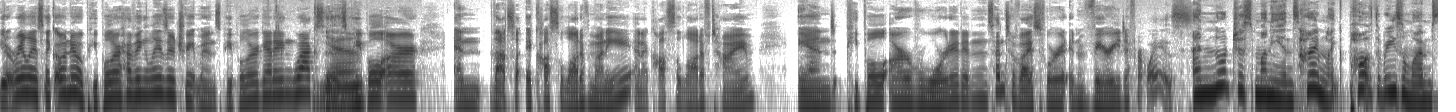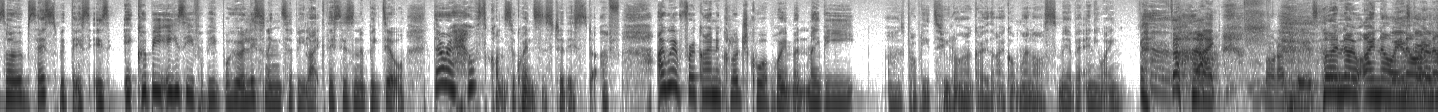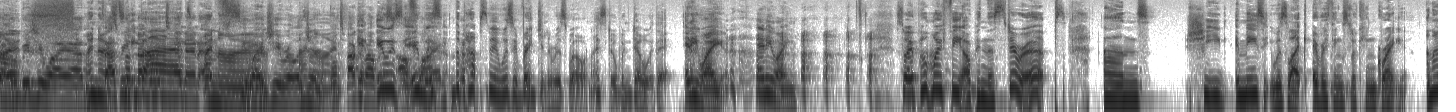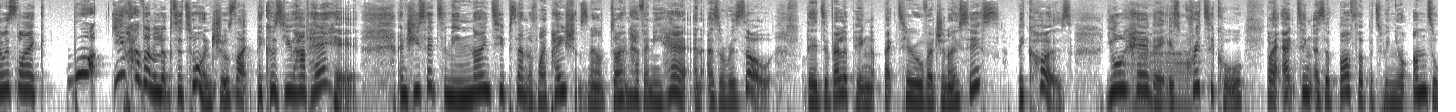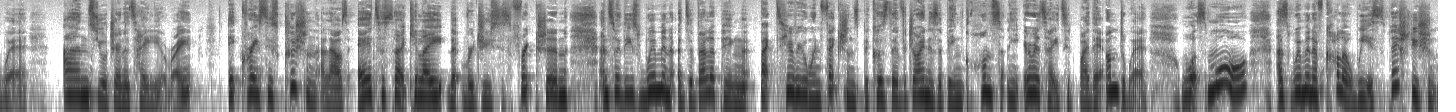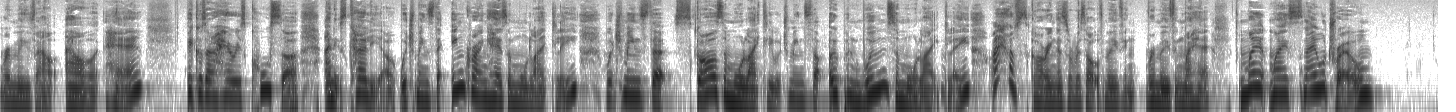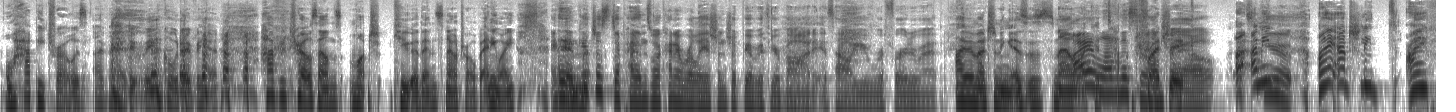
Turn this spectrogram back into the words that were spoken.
you don't realize like oh no people are having laser treatments people are getting waxes Yeah. people are and that's it costs a lot of money and it costs a lot of time and people are rewarded and incentivized for it in very different ways. And not just money and time. Like part of the reason why I'm so obsessed with this is it could be easy for people who are listening to be like, this isn't a big deal. There are health consequences to this stuff. I went for a gynecological appointment maybe. Oh, it was probably too long ago that I got my last smear, but aneway. like, Mona, please. I know, I know, I know, I know. OBGYN. I know That's it's really another bad. I of know, CYG religion. Know. We'll talk It- about it, was, it was offline. the pap smear was irregular as well, and I still wouldn't deal with it. Anyway, anyway. So I put my feet up in the stirrups, and she immediately was like, "Everything's looking great," and I was like. What? You haven't looked at all. And she was like, because you have hair here. And she said to me, 90% of my patients now don't have any hair. And as a result, they're developing bacterial vaginosis because your hair there is critical by acting as a buffer between your underwear and your genitalia, right? It creates this cushion that allows air to circulate, that reduces friction. And so these women are developing bacterial infections because their vaginas are being constantly irritated by their underwear. What's more, as women of color, we especially shouldn't remove our, our hair because our hair is coarser and it's curlier, which means that ingrowing hairs are more likely, which means that scars are more likely, which means that open wounds are more likely. I have scarring as a result of moving, removing my hair. My, my snail trail, or happy trail, as I've heard it being called over here. Happy trail sounds much cuter than snail trail, but anyway. I think um, it just depends what kind of relationship you have with your bod is how you refer to it. I'm imagining it as a snail, I like love ta- the snail tragic. trail. I, I mean. I actually, I.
